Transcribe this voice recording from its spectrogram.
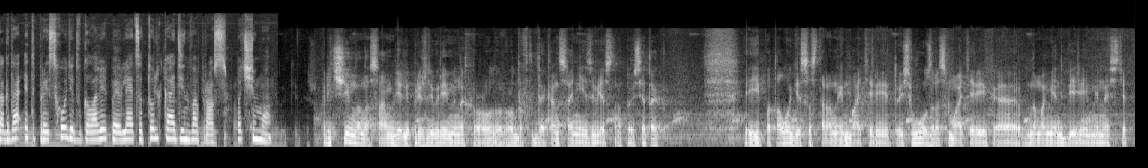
Когда это происходит, в голове появляется только один вопрос – почему? Причина, на самом деле, преждевременных родов до конца неизвестна. То есть это и патология со стороны матери, то есть возраст матери э, на момент беременности –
